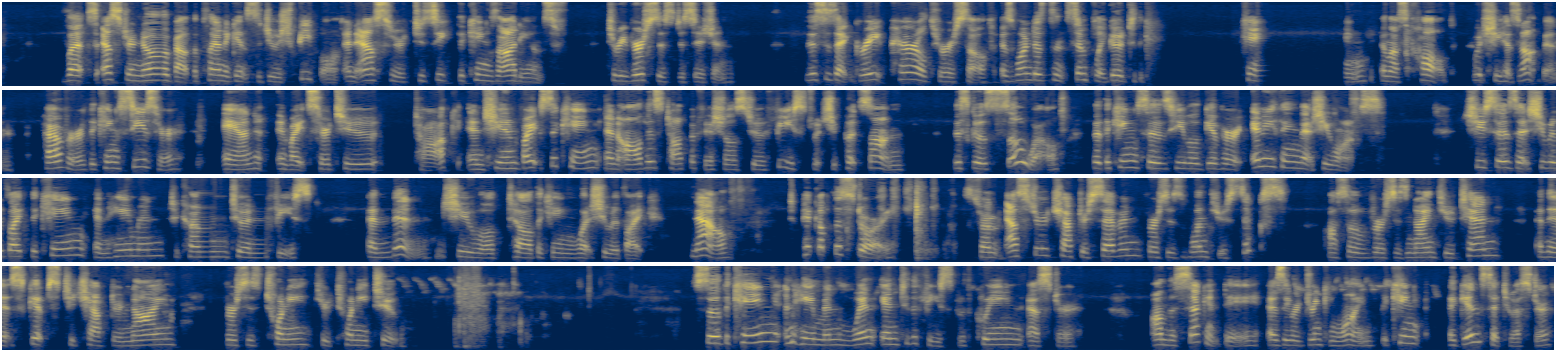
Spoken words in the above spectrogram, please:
lets Esther know about the plan against the Jewish people and asks her to seek the king's audience to reverse this decision. This is at great peril to herself, as one doesn't simply go to the king unless called, which she has not been. However, the king sees her and invites her to talk, and she invites the king and all of his top officials to a feast which she puts on. This goes so well that the king says he will give her anything that she wants. She says that she would like the king and Haman to come to a feast, and then she will tell the king what she would like. Now, to pick up the story, it's from Esther chapter 7, verses 1 through 6, also verses 9 through 10, and then it skips to chapter 9, verses 20 through 22. So the king and Haman went into the feast with Queen Esther. On the second day, as they were drinking wine, the king again said to Esther,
